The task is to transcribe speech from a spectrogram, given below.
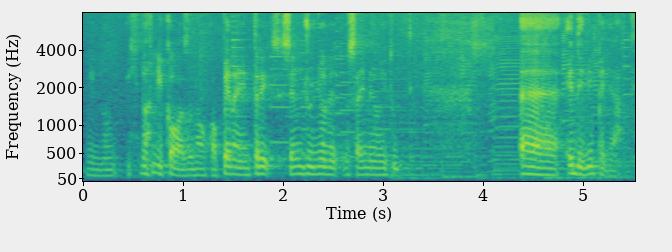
in, in ogni cosa, no? appena entri, se sei un junior ne sai meno di tutti. Eh, e devi impegnarti,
